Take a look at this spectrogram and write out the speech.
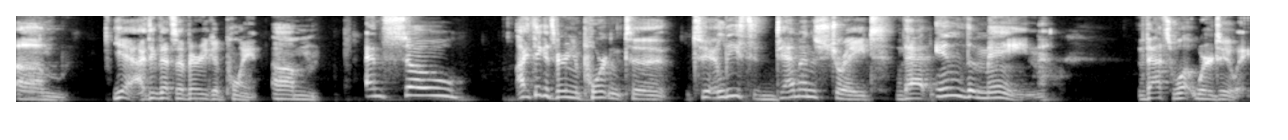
Um, yeah, I think that's a very good point. Um, and so I think it's very important to to at least demonstrate that in the main, that's what we're doing.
